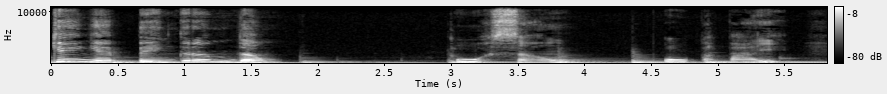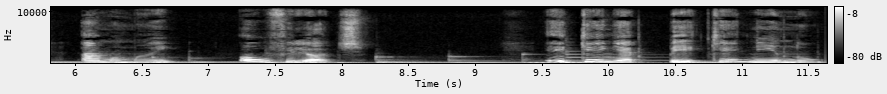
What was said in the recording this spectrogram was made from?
Quem é bem grandão? O ursão ou o papai, a mamãe ou o filhote? E quem é pequenino?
